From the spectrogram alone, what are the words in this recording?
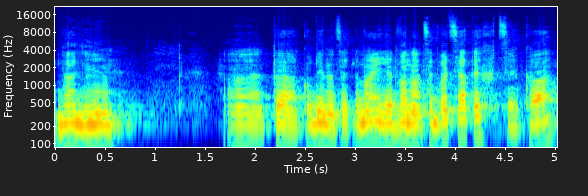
Далі. е, так, 11 немає. Є 12 двадцятих, це К.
